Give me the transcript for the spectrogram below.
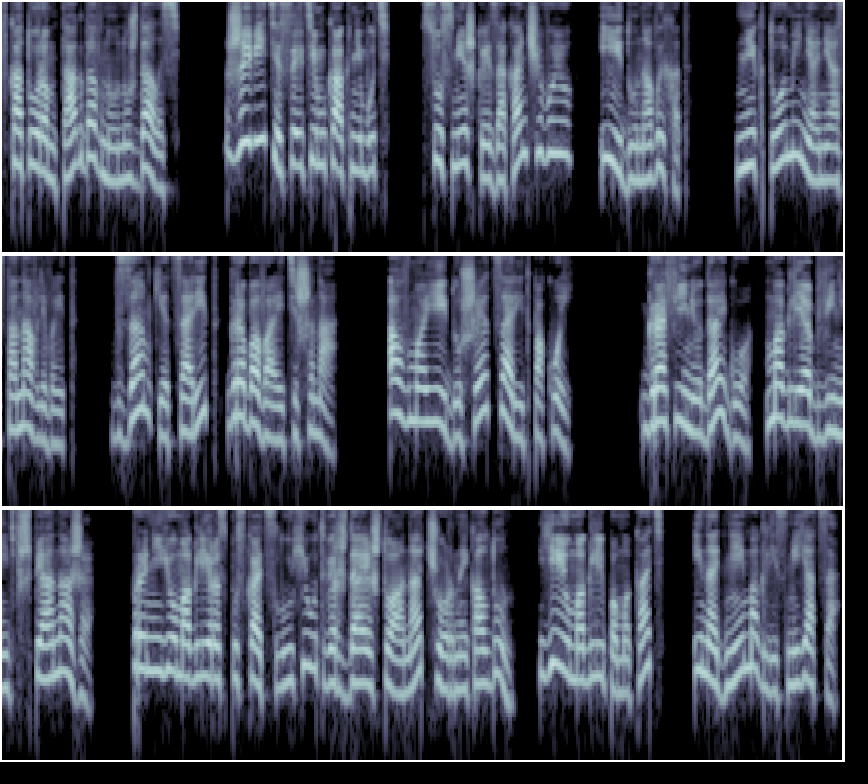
в котором так давно нуждалась. «Живите с этим как-нибудь!» С усмешкой заканчиваю и иду на выход. Никто меня не останавливает. В замке царит гробовая тишина, а в моей душе царит покой. Графиню Дайго могли обвинить в шпионаже. Про нее могли распускать слухи, утверждая, что она черный колдун. Ею могли помыкать и над ней могли смеяться.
